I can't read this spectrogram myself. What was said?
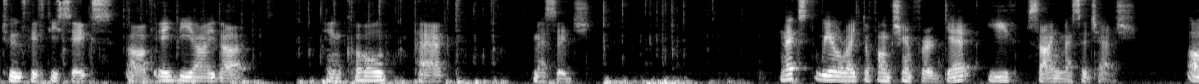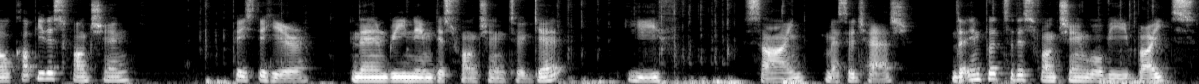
256 of abi.encode packed message. Next, we'll write the function for get eth sign message hash. I'll copy this function, paste it here, and then rename this function to get eth sign message hash. The input to this function will be bytes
